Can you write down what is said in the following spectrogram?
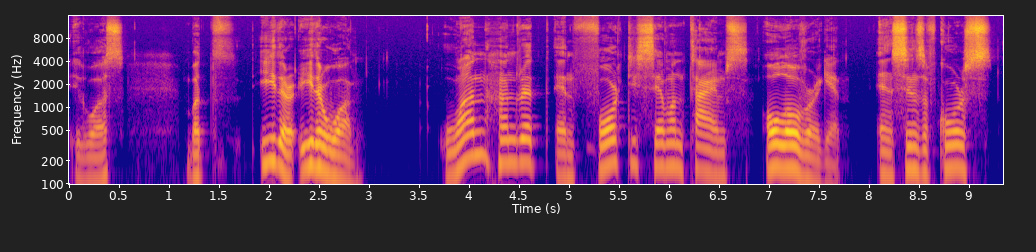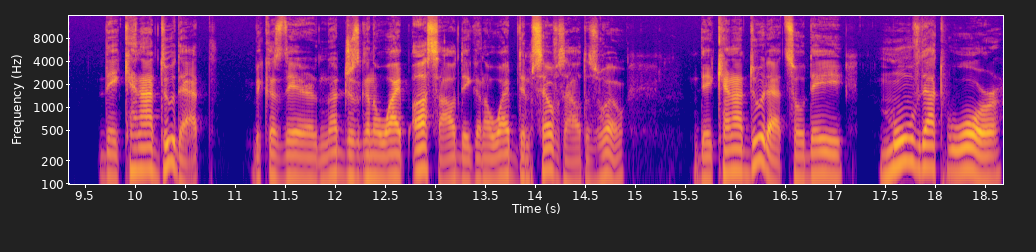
it was, but either either one. 147 times all over again. And since of course they cannot do that because they're not just to wipe us out, they're to wipe themselves out as well. They cannot do that. So they move that war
